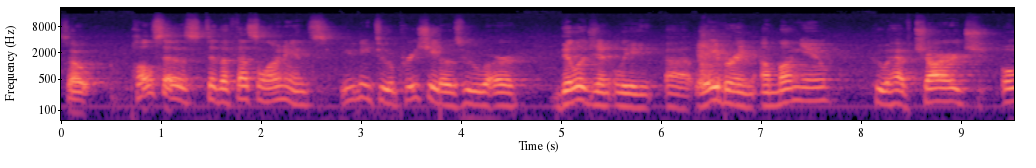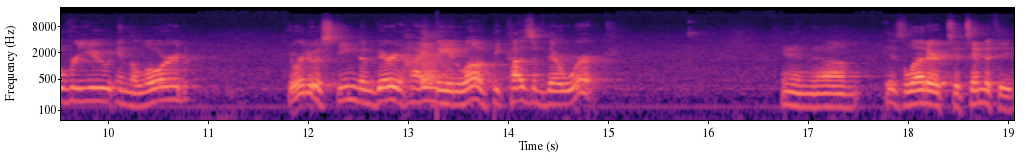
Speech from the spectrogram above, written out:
So Paul says to the Thessalonians, you need to appreciate those who are diligently uh, laboring among you, who have charge over you in the Lord. You are to esteem them very highly in love because of their work. In um, his letter to Timothy,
